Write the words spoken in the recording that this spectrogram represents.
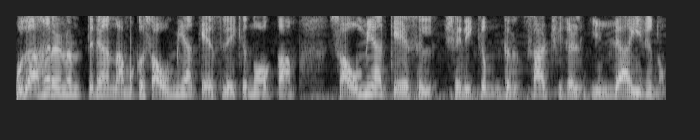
ഉദാഹരണത്തിന് നമുക്ക് സൗമ്യ കേസിലേക്ക് നോക്കാം. സൗമ്യ കേസിൽ ശരിക്കും ദൃക്സാക്ഷികൾ ഇല്ലായിരുന്നു.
